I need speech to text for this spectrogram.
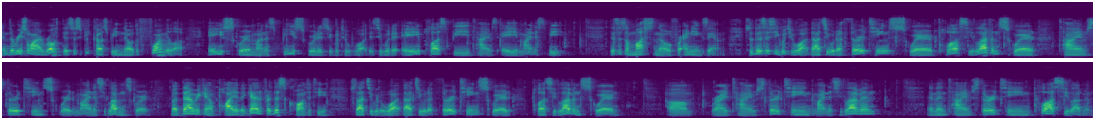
And the reason why I wrote this is because we know the formula. a squared minus b squared is equal to what? It's equal to a plus b times a minus b. This is a must know for any exam. So this is equal to what? That's equal to 13 squared plus 11 squared times 13 squared minus 11 squared. But then we can apply it again for this quantity. So that's equal to what? That's equal to 13 squared plus 11 squared, um, right, times 13 minus 11, and then times 13 plus 11.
